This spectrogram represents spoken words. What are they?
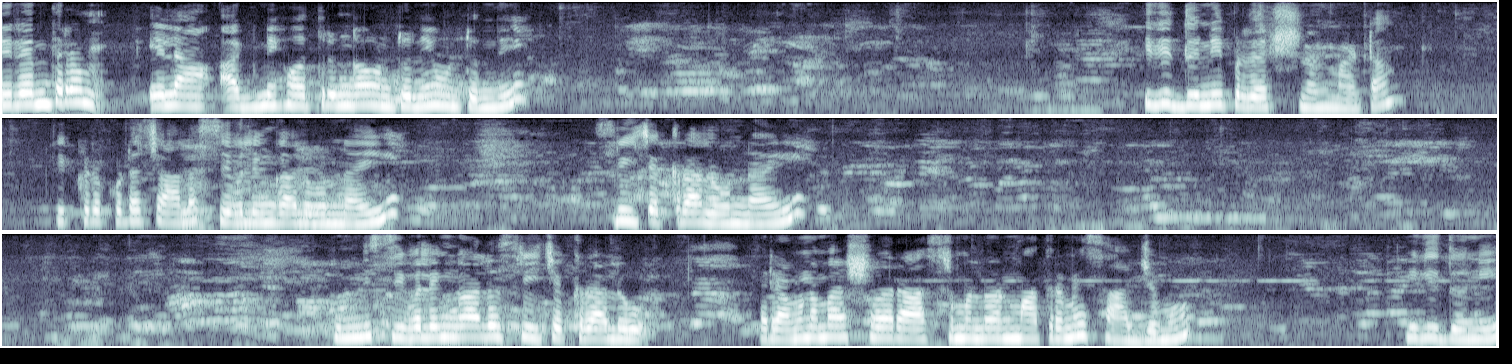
నిరంతరం ఇలా అగ్నిహోత్రంగా ఉంటూనే ఉంటుంది. ఇది దుని ప్రదక్షిణ అనమాట ఇక్కడ కూడా చాలా శివలింగాలు ఉన్నాయి. శ్రీచక్రాలు ఉన్నాయి. ఇన్ని శివలింగాలు శ్రీచక్రాలు రమణ మహేశ్వర ఆశ్రమంలో మాత్రమే సాధ్యము. ఇది దుని.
